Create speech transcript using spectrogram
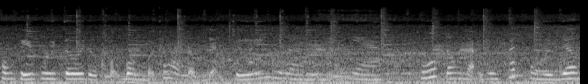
Không khí vui tươi được thổi bùng bởi các hoạt động giải trí như là những nhà, thu hút đông đảo du khách và người dân.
